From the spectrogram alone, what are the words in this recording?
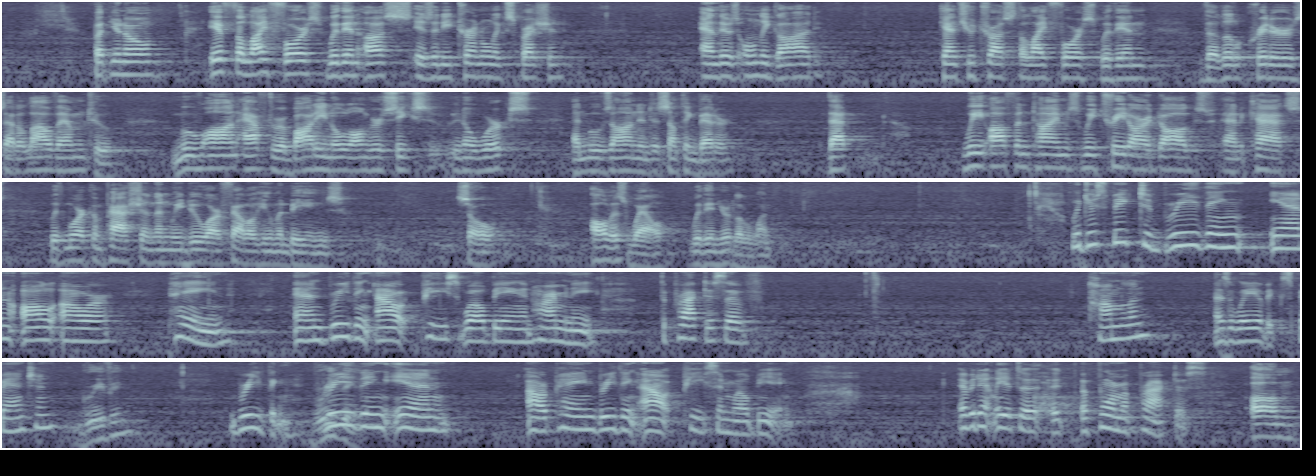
But you know, if the life force within us is an eternal expression and there's only God, can't you trust the life force within the little critters that allow them to move on after a body no longer seeks, you know, works and moves on into something better? That we oftentimes we treat our dogs and cats with more compassion than we do our fellow human beings. So all is well within your little one. Would you speak to breathing in all our pain and breathing out peace, well being, and harmony? The practice of Tonglen as a way of expansion? Grieving? Breathing. Breathing. Breathing in our pain, breathing out peace and well being. Evidently, it's a, a, a form of practice. Um,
